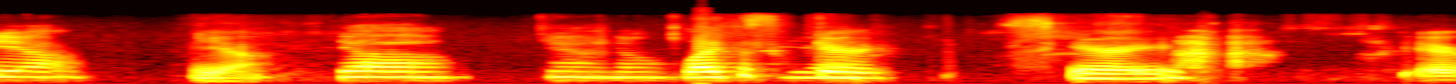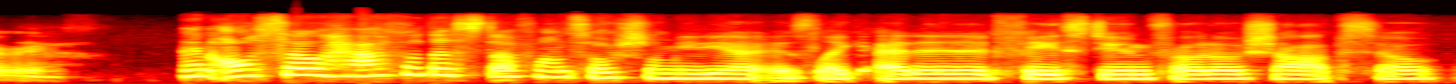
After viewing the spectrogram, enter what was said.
Yeah. Yeah. Yeah. Yeah, no. Life is Yeah. scary. Scary. Scary. And also, half of the stuff on social media is like edited, Facetune, Photoshop. So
